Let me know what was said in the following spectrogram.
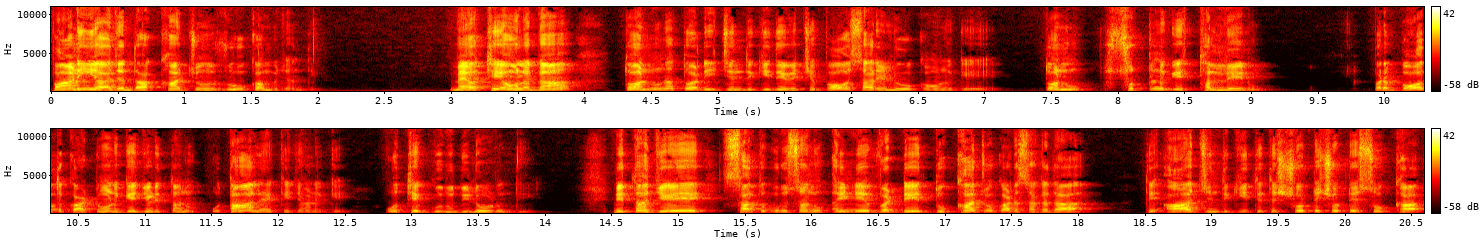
ਪਾਣੀ ਆ ਜਾਂਦਾ, ਅੱਖਾਂ ਚੋਂ ਰੂਹ ਕੰਬ ਜਾਂਦੀ। ਮੈਂ ਉੱਥੇ ਆਉਣ ਲੱਗਾ, ਤੁਹਾਨੂੰ ਨਾ ਤੁਹਾਡੀ ਜ਼ਿੰਦਗੀ ਦੇ ਵਿੱਚ ਬਹੁਤ ਸਾਰੇ ਲੋਕ ਆਉਣਗੇ, ਤੁਹਾਨੂੰ ਸੁੱਟਣਗੇ ਥੱਲੇ ਨੂੰ। ਪਰ ਬਹੁਤ ਘੱਟ ਹੋਣਗੇ ਜਿਹੜੇ ਤੁਹਾਨੂੰ ਉਤਾਂ ਲੈ ਕੇ ਜਾਣਗੇ, ਉੱਥੇ ਗੁਰੂ ਦੀ ਲੋੜ ਹੁੰਦੀ। ਨਹੀਂ ਤਾਂ ਜੇ ਸਤਿਗੁਰੂ ਸਾਨੂੰ ਇੰਨੇ ਵੱਡੇ ਦੁੱਖਾਂ ਚੋਂ ਕੱਢ ਸਕਦਾ, ਤੇ ਆ ਜ਼ਿੰਦਗੀ ਤੇ ਤੇ ਛੋਟੇ ਛੋਟੇ ਸੁੱਖਾ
